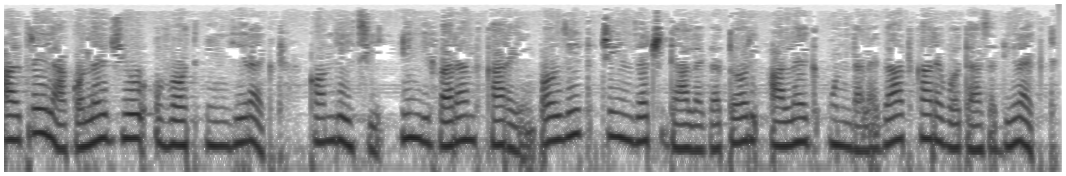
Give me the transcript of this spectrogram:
Al treilea colegiu, vot indirect. Condiții. Indiferent care impozit, 50 de alegători aleg un delegat care votează direct.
